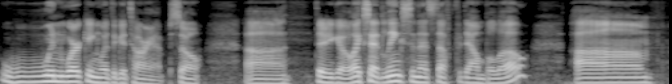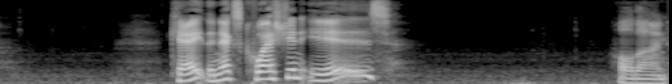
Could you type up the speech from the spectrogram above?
when working with a guitar amp. So uh, there you go. Like I said, links and that stuff down below. Um, Okay, the next question is. Hold on.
